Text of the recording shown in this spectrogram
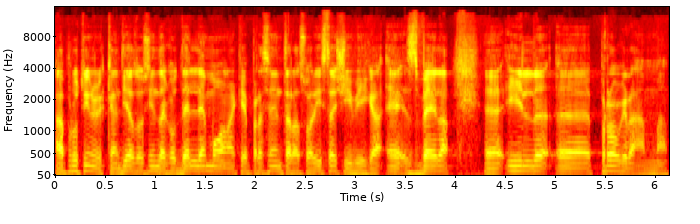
Aprutino, il candidato sindaco delle Monache, presenta la sua lista civica e svela eh, il eh, programma.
